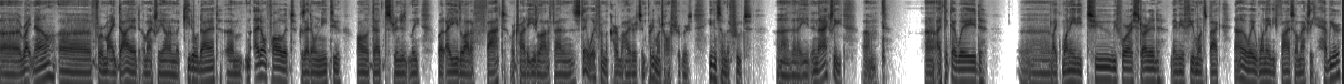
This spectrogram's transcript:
Uh, right now, uh, for my diet, I'm actually on the keto diet. Um, I don't follow it because I don't need to follow it that stringently, but I eat a lot of fat or try to eat a lot of fat and stay away from the carbohydrates and pretty much all sugars, even some of the fruits uh, that I eat. And actually, um, uh, I think I weighed uh, like 182 before I started, maybe a few months back. Now I weigh 185, so I'm actually heavier.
